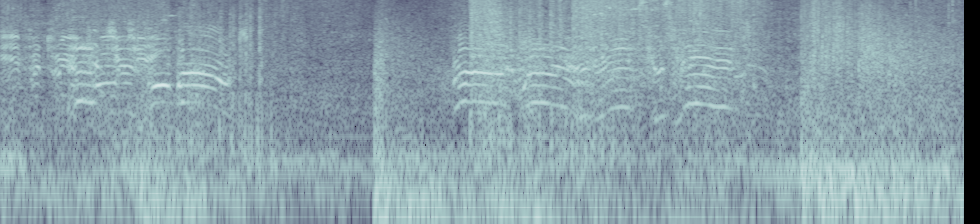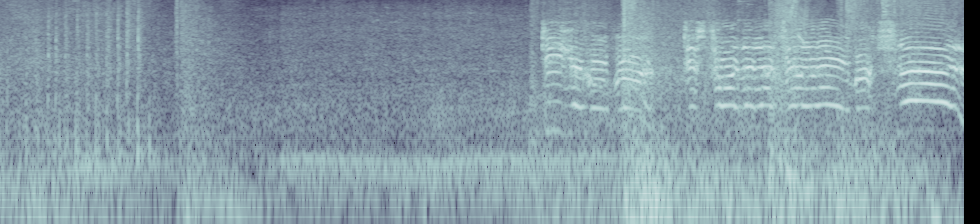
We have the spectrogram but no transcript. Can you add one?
Infantry engines move out. Run, run. Good hit. Tigergruppe, destroy that artillery. Mach schnell.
